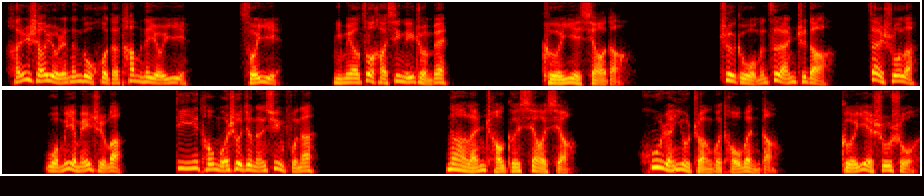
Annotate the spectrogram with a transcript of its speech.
很少有人能够获得他们的友谊，所以你们要做好心理准备。葛叶笑道：“这个我们自然知道。再说了，我们也没指望第一头魔兽就能驯服呢。”纳兰朝歌笑笑，忽然又转过头问道。葛叶叔叔，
